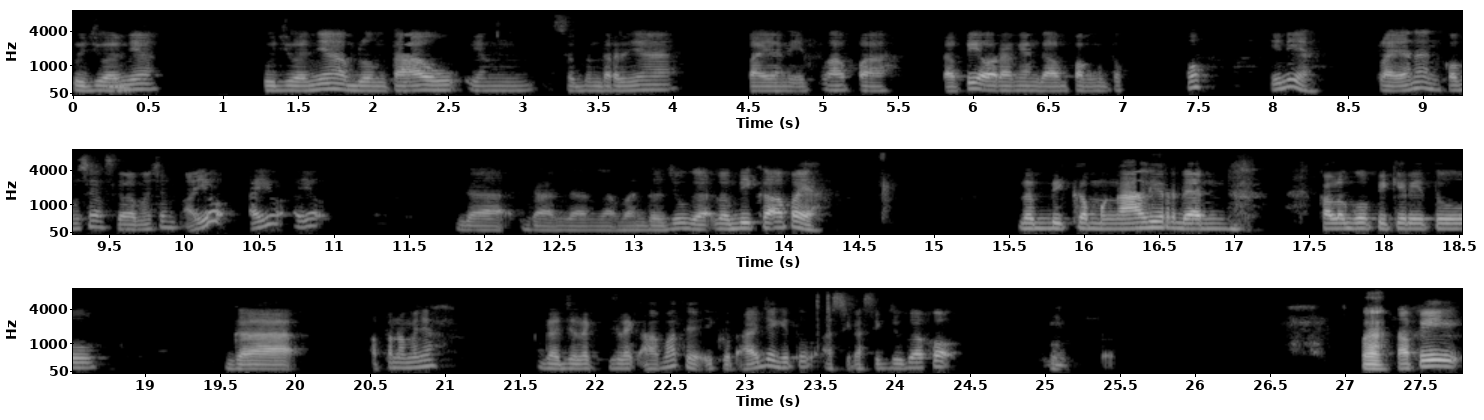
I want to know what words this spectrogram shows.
Tujuannya tujuannya belum tahu yang sebenarnya pelayanan itu apa. Tapi orang yang gampang untuk oh ini ya pelayanan komsel segala macam. Ayo ayo ayo nggak nggak nggak nggak bandel juga lebih ke apa ya lebih ke mengalir dan kalau gue pikir itu nggak apa namanya gak jelek-jelek amat ya ikut aja gitu asik-asik juga kok gitu. nah tapi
